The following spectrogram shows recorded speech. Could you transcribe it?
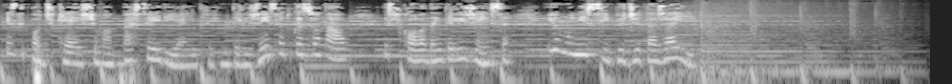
Esse podcast é uma parceria entre Inteligência Educacional, Escola da Inteligência e o município de Itajaí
